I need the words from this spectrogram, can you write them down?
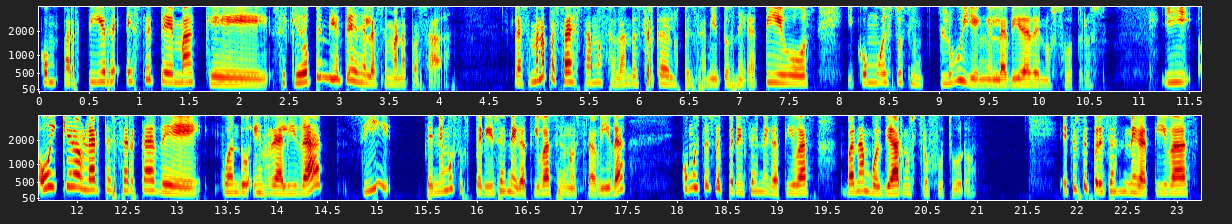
compartir este tema que se quedó pendiente desde la semana pasada. La semana pasada estábamos hablando acerca de los pensamientos negativos y cómo estos influyen en la vida de nosotros. Y hoy quiero hablarte acerca de cuando en realidad sí tenemos experiencias negativas en nuestra vida, cómo estas experiencias negativas van a moldear nuestro futuro. Estas experiencias negativas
